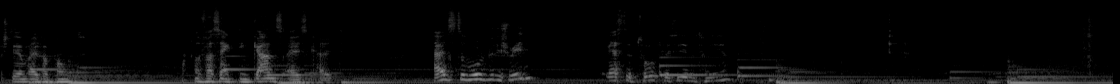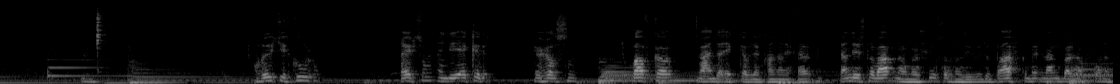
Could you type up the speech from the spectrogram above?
steht am Elferpunkt und versenkt ihn ganz eiskalt. 1 zu 0 für die Schweden. Erste Tor für sie im Turnier. Hm. Richtig gut. Rechts in die Ecke geschossen. Dubravka war in der Ecke, aber den kann er nicht halten. Dann die Slowaken nochmal Schlussoffensive. Dubravka mit einem langen Ball nach vorne.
